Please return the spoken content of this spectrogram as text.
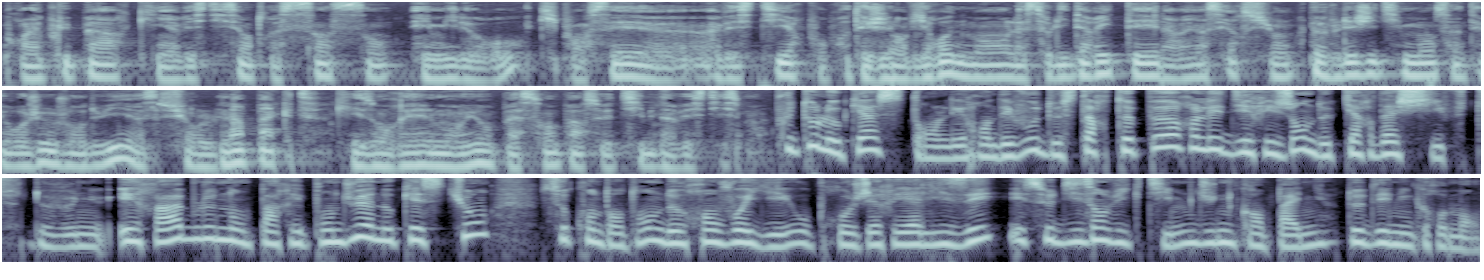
pour la plupart, qui investissaient entre 500 et 1000 euros, qui pensaient euh, investir pour protéger l'environnement, la solidarité, la réinsertion, peuvent légitimement s'interroger aujourd'hui sur l'impact qu'ils ont réellement eu en passant par ce type d'investissement. Plutôt loquace dans les rendez-vous de start les dirigeants de Cardashift, devenus érables, n'ont pas répondu à nos questions, se contentant de renvoyer au projet réalisé et se disant victimes d'une campagne de dénigrement.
